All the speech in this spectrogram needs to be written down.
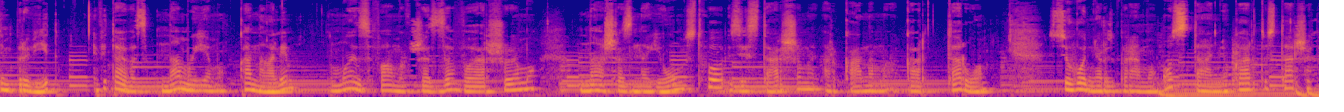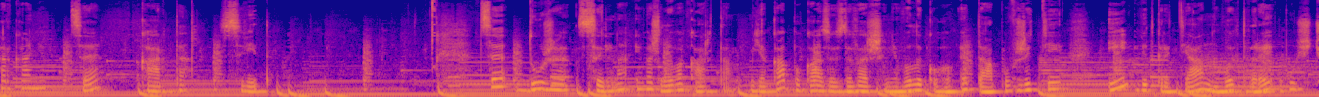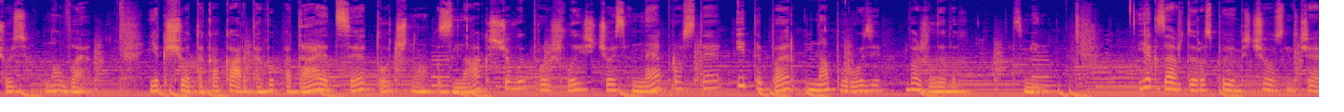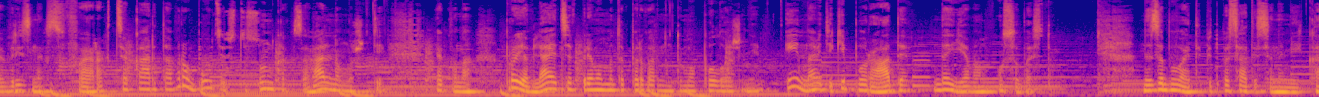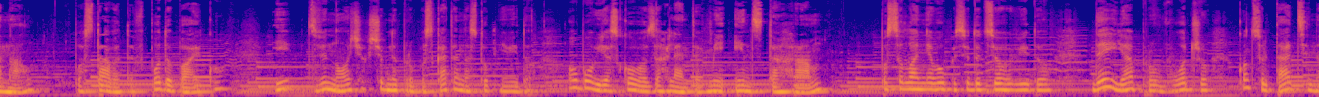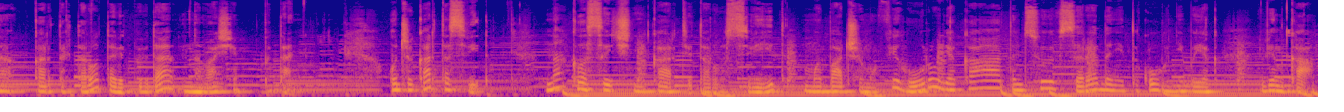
Усім привіт! Вітаю вас на моєму каналі. Ми з вами вже завершуємо наше знайомство зі старшими арканами карт Таро. Сьогодні розберемо останню карту старших арканів це карта Світ. Це дуже сильна і важлива карта, яка показує завершення великого етапу в житті і відкриття нових дверей у щось нове. Якщо така карта випадає, це точно знак, що ви пройшли щось непросте і тепер на порозі важливих змін. Як завжди, розповім, що означає в різних сферах ця карта в роботі, в стосунках, в загальному житті, як вона проявляється в прямому та перевернутому положенні, і навіть які поради дає вам особисто. Не забувайте підписатися на мій канал, поставити вподобайку і дзвіночок, щоб не пропускати наступні відео. Обов'язково загляньте в мій інстаграм, посилання в описі до цього відео, де я проводжу консультації на картах Таро та відповідаю на ваші питання. Отже, карта світ. На класичній карті Таро Світ ми бачимо фігуру, яка танцює всередині такого, ніби як вінка.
